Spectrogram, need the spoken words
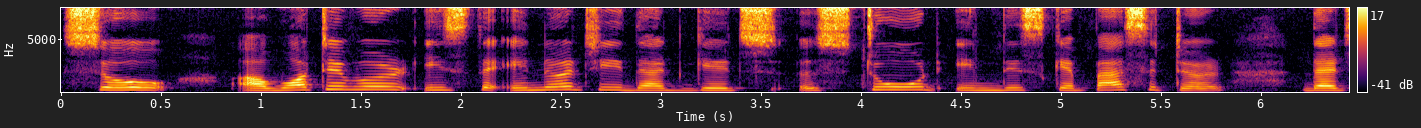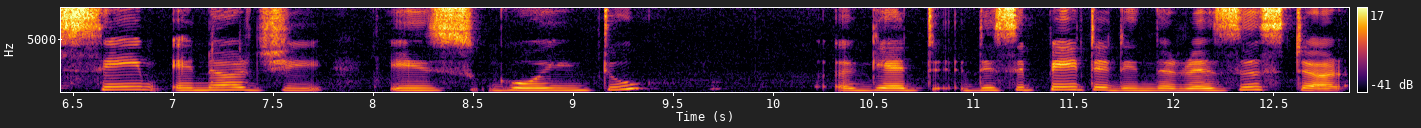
So, uh, whatever is the energy that gets uh, stored in this capacitor that same energy is going to get dissipated in the resistor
